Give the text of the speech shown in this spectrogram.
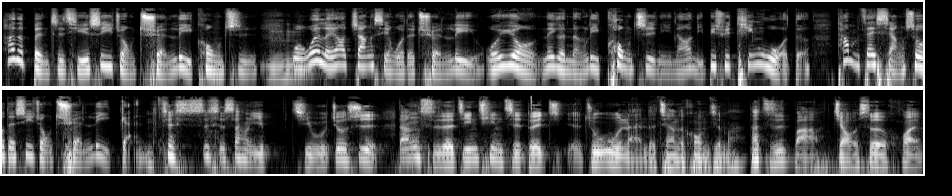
它的本质其实是一种权力控制。嗯，我为了要彰显我的权力，我有那个能力控制你，然后你必须听我的。他们在享受的是一种权力感。这事实上也岂不就是当时的金庆子对朱雾南的这样的控制吗？他只是把角色换。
